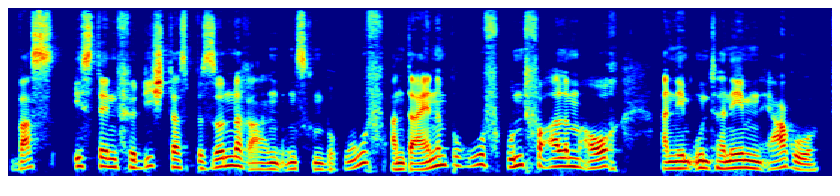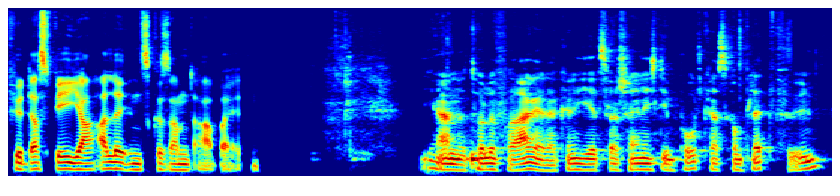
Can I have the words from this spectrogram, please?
Was ist denn für dich das Besondere an unserem Beruf, an deinem Beruf und vor allem auch an dem Unternehmen Ergo, für das wir ja alle insgesamt arbeiten? Ja, eine tolle Frage. Da könnte ich jetzt wahrscheinlich den Podcast komplett füllen.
